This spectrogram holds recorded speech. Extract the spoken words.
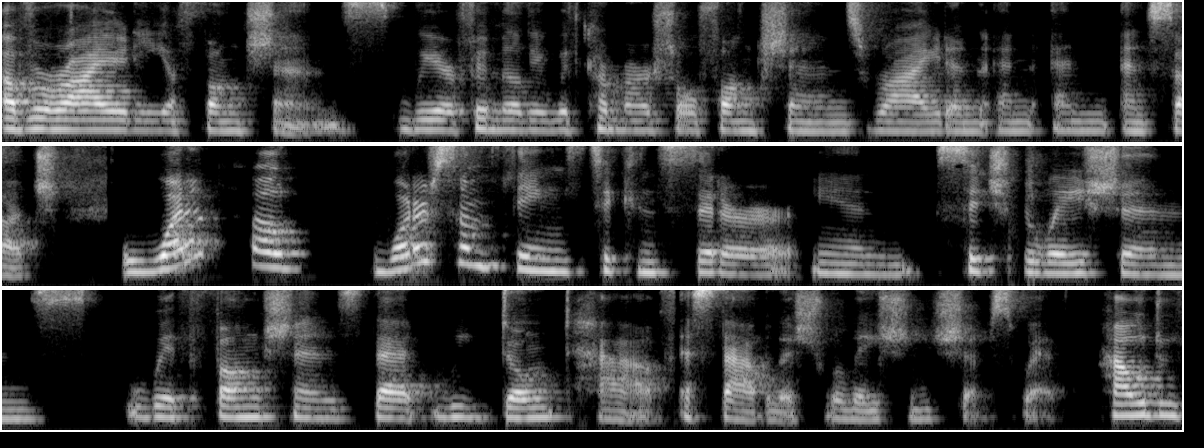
a variety of functions. We are familiar with commercial functions, right? And and and and such. What about what are some things to consider in situations with functions that we don't have established relationships with? How do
